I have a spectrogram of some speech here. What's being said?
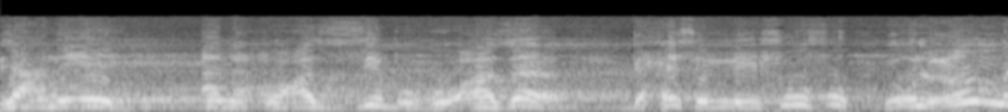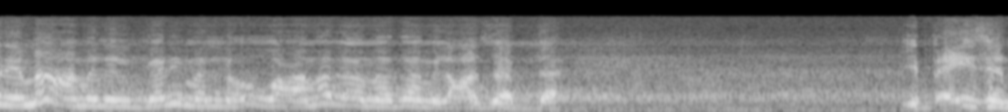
يعني إيه؟ أنا أعذبه عذاب. بحيث اللي يشوفه يقول عمري ما اعمل الجريمة اللي هو عملها ما دام العذاب ده. يبقى اذا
